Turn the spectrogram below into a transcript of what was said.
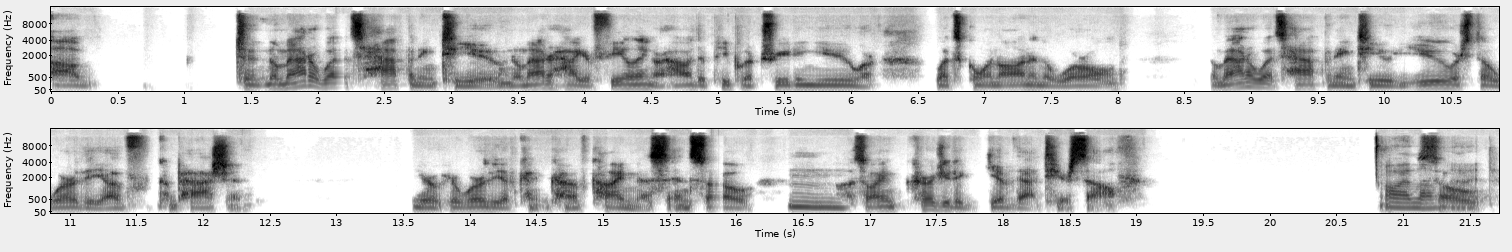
um, to no matter what's happening to you, no matter how you're feeling or how other people are treating you or what's going on in the world, no matter what's happening to you, you are still worthy of compassion. You're, you're worthy of, of kindness. And so, mm. so I encourage you to give that to yourself. Oh, I love so, that.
